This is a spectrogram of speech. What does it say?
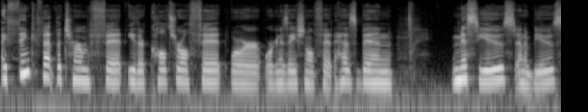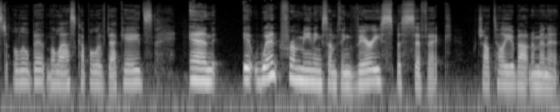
I think that the term fit, either cultural fit or organizational fit, has been misused and abused a little bit in the last couple of decades. And it went from meaning something very specific, which I'll tell you about in a minute,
